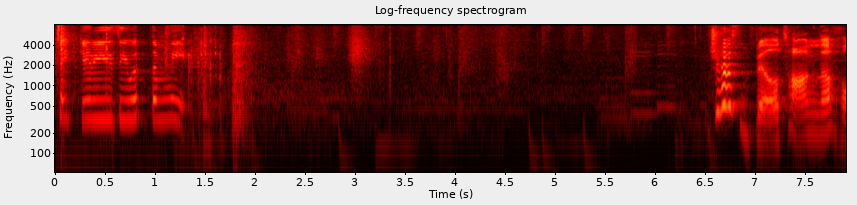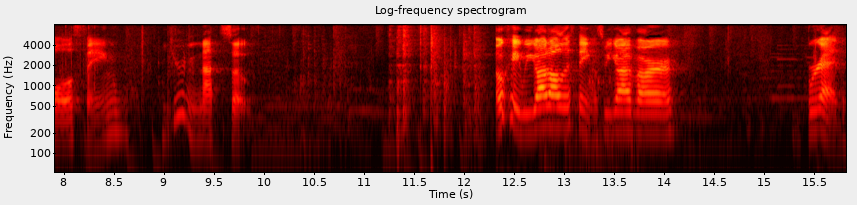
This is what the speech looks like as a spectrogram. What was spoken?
Take it easy with the meat. Just biltong the whole thing. You're nutso. Okay, we got all the things. We got our bread.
